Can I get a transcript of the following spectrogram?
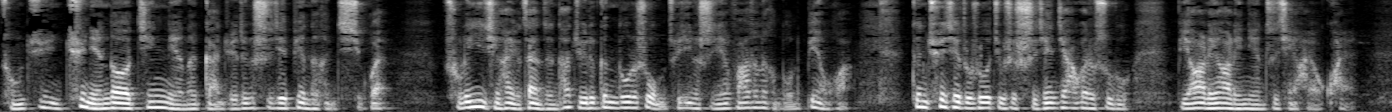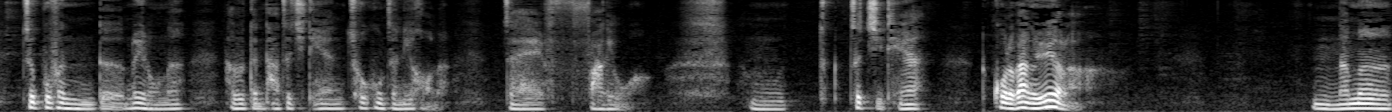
从去去年到今年呢，感觉这个世界变得很奇怪，除了疫情还有战争。他觉得更多的是我们最近的时间发生了很多的变化，更确切的说，就是时间加快的速度比二零二零年之前还要快。这部分的内容呢，他说等他这几天抽空整理好了。再发给我，嗯，这几天过了半个月了，嗯，那么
